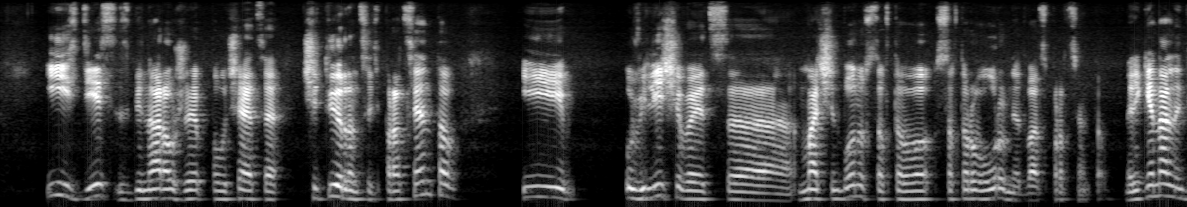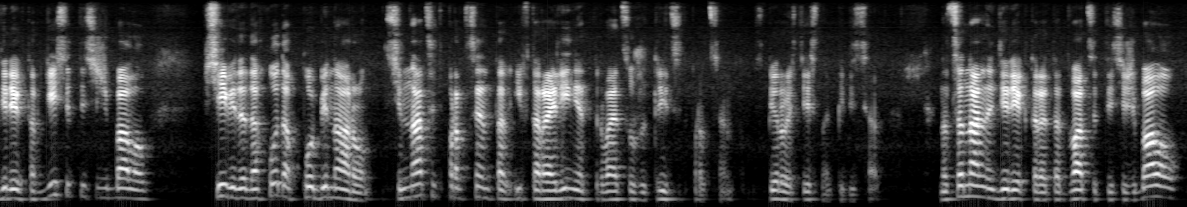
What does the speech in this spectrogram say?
И здесь с бинара уже получается 14%. И увеличивается матчин бонус со второго, со второго уровня 20%. Региональный директор 10 тысяч баллов. Все виды дохода по бинару 17% и вторая линия открывается уже 30%. С первой, естественно, 50%. Национальный директор это 20 тысяч баллов.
